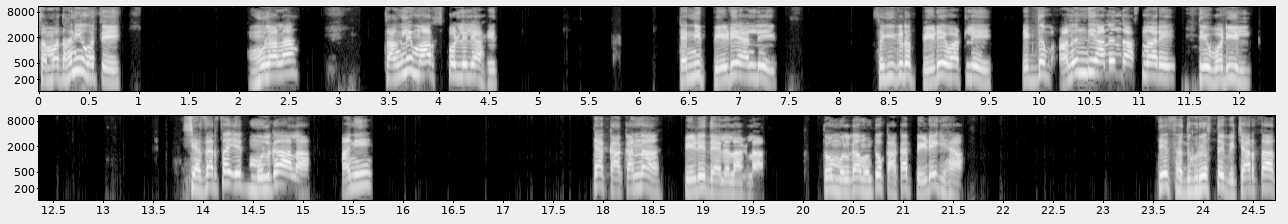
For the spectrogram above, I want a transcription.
समाधानी होते. मुलाला चांगले मार्क्स पडलेले आहेत. त्यांनी पेढे आणले. सगळीकडे पेढे वाटले. एकदम आनंदी आनंद असणारे ते वडील. शेजारचा एक मुलगा आला आणि त्या काकांना पेढे द्यायला लागला. तो मुलगा म्हणतो काका पेढे घ्या. ते सद्गृहस्थ विचारतात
